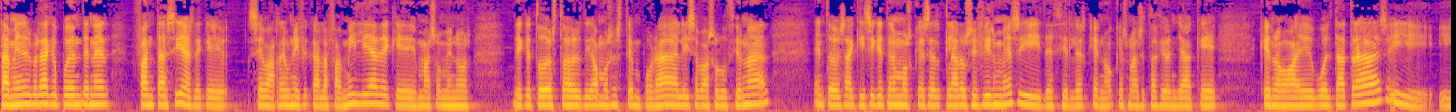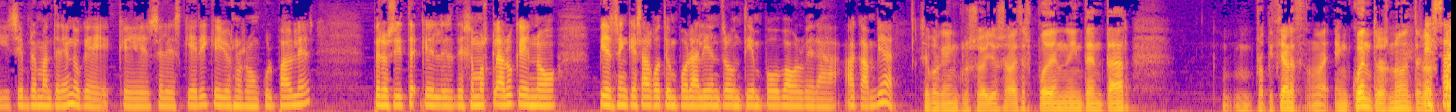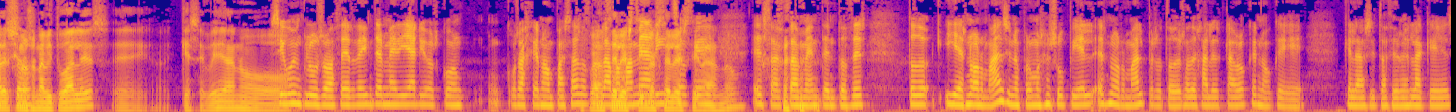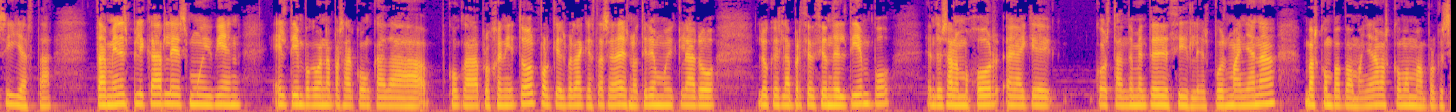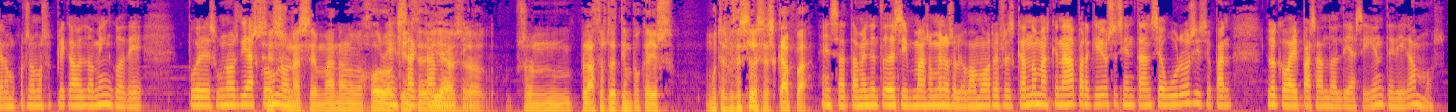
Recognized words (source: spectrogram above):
También es verdad que pueden tener fantasías de que se va a reunificar la familia, de que más o menos, de que todo esto, digamos, es temporal y se va a solucionar. Entonces aquí sí que tenemos que ser claros y firmes y decirles que no, que es una situación ya que, que no hay vuelta atrás y, siempre manteniendo que, que se les quiere y que ellos no son culpables pero sí te- que les dejemos claro que no piensen que es algo temporal y dentro de un tiempo va a volver a, a cambiar. Sí, porque incluso ellos a veces pueden intentar propiciar encuentros, ¿no? Entre los Exacto. padres si no son habituales, eh, que se vean o... Sigo incluso hacer de intermediarios con cosas que no han pasado. Si la mamá me ha dicho que... ¿no? Exactamente. Entonces, todo... Y es normal, si nos ponemos en su piel es normal, pero todo eso dejarles claro que no, que, que la situación es la que es y ya está. También explicarles muy bien el tiempo que van a pasar con cada, con cada progenitor, porque es verdad que estas edades no tienen muy claro lo que es la percepción del tiempo. Entonces, a lo mejor eh, hay que constantemente decirles, pues mañana vas con papá, mañana vas con mamá, porque si a lo mejor se lo hemos explicado el domingo de, pues unos días Si con es unos... una semana a lo mejor o 15 días, son plazos de tiempo que a ellos muchas veces se les escapa. Exactamente, entonces sí, más o menos se lo vamos refrescando más que nada para que ellos se sientan seguros y sepan lo que va a ir pasando al día siguiente, digamos.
